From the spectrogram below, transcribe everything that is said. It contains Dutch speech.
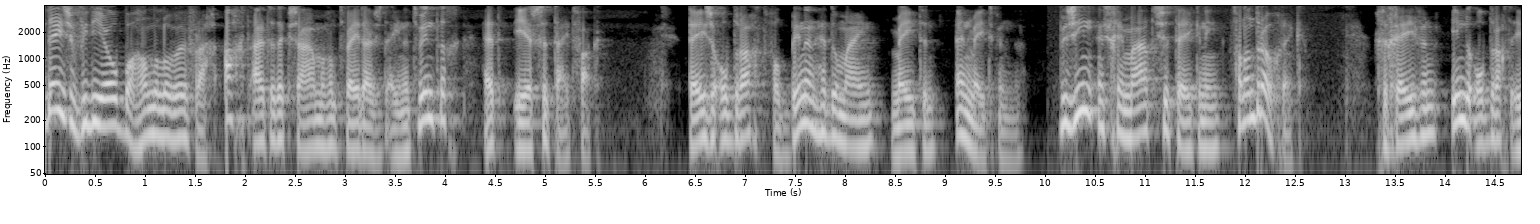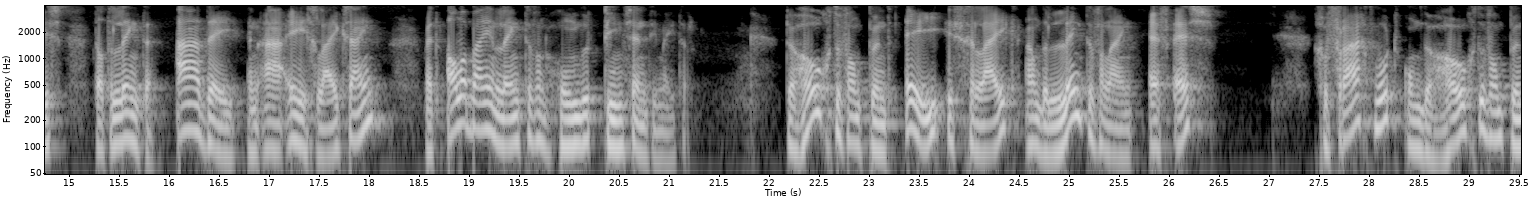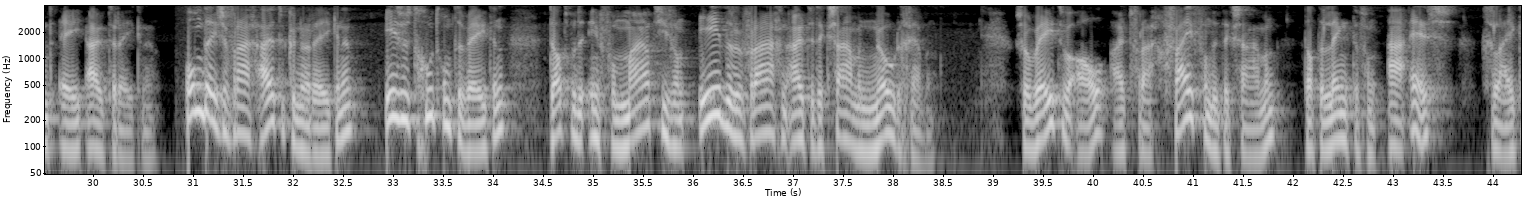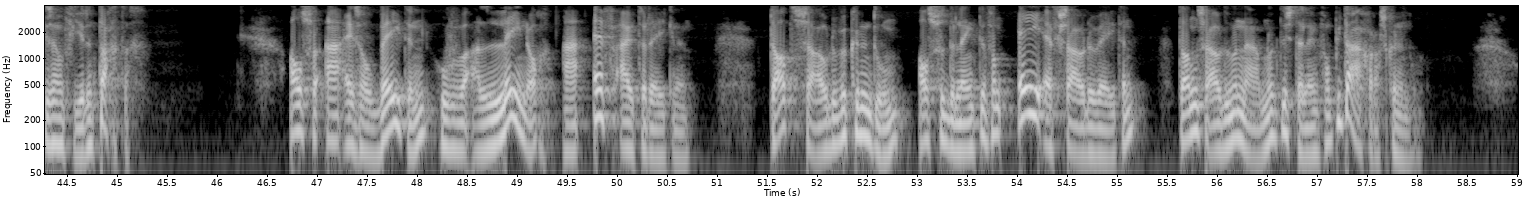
deze video behandelen we vraag 8 uit het examen van 2021, het eerste tijdvak. Deze opdracht valt binnen het domein meten en meetkunde. We zien een schematische tekening van een droogrek. Gegeven in de opdracht is dat de lengte AD en AE gelijk zijn, met allebei een lengte van 110 centimeter. De hoogte van punt E is gelijk aan de lengte van lijn FS. Gevraagd wordt om de hoogte van punt E uit te rekenen. Om deze vraag uit te kunnen rekenen is het goed om te weten dat we de informatie van eerdere vragen uit het examen nodig hebben. Zo weten we al uit vraag 5 van dit examen dat de lengte van AS gelijk is aan 84. Als we AS al weten, hoeven we alleen nog AF uit te rekenen. Dat zouden we kunnen doen als we de lengte van EF zouden weten. Dan zouden we namelijk de stelling van Pythagoras kunnen doen.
